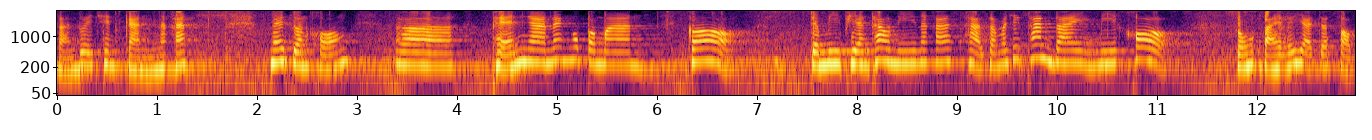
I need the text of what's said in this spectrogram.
สารด้วยเช่นกันนะคะ ในส่วนของอแผนงานและงบประมาณ ก็จะมีเพียงเท่านี้นะคะหากสมาชิกท่านใดมีข้อสงสัยหรืออยากจะสอบ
